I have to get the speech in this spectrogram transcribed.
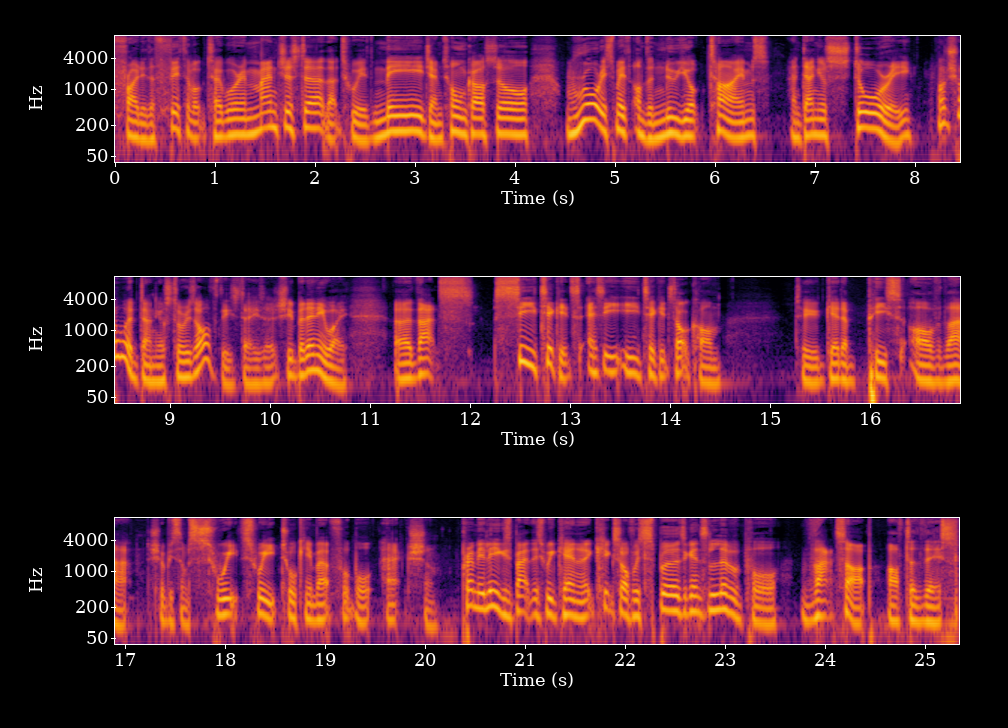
Friday, the 5th of October, we're in Manchester. That's with me, James Horncastle, Rory Smith of the New York Times, and Daniel Storey. Not sure where Daniel Storey's of these days, actually, but anyway, uh, that's C Tickets, S E E tickets.com to get a piece of that. Should be some sweet, sweet talking about football action. Premier League is back this weekend and it kicks off with Spurs against Liverpool. That's up after this.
